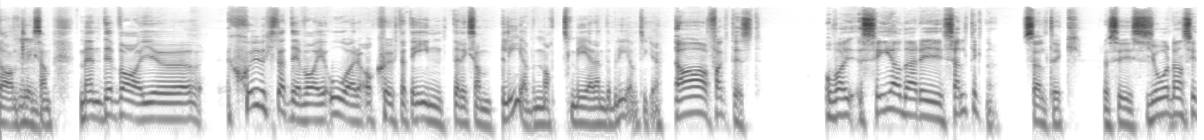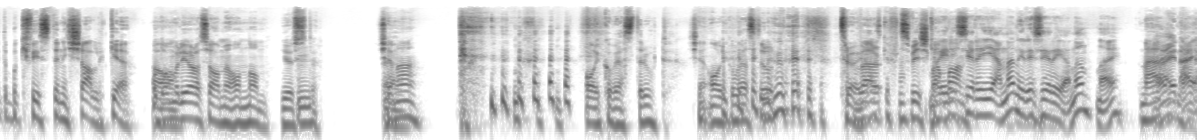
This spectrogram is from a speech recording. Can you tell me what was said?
Mm. Liksom. Men det var ju sjukt att det var i år och sjukt att det inte liksom blev något mer än det blev, tycker jag. Ja, faktiskt. Och vad ser jag där i Celtic nu? Celtic, precis. Jordan sitter på kvisten i Schalke och Ja. de vill göra sig av med honom. Just det. Tjena! AIK Västerort. AIK Västerort. Jag. Ver- Vad är det. Sirenen? Är det Sirenen? Nej. Nej, Nej, nej,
